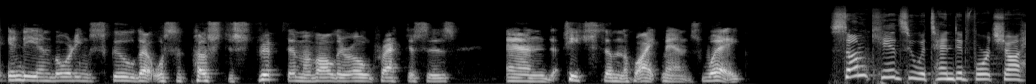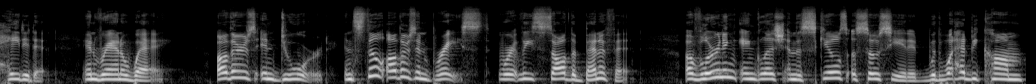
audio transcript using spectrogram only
Indian boarding school that was supposed to strip them of all their old practices and teach them the white man's way. Some kids who attended Fort Shaw hated it and ran away. Others endured, and still others embraced, or at least saw the benefit, of learning English and the skills associated with what had become,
